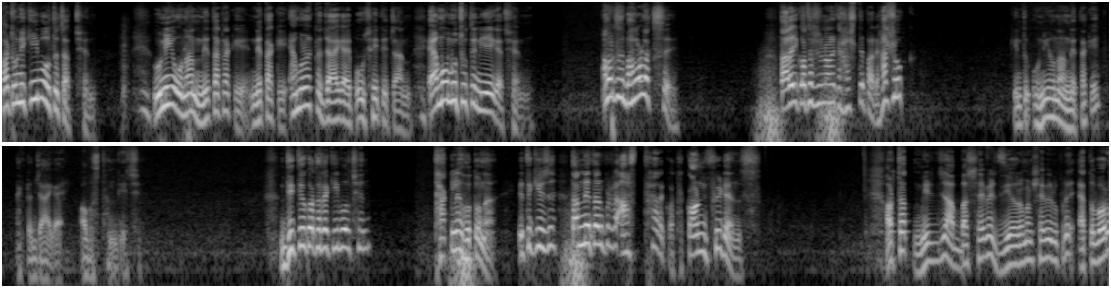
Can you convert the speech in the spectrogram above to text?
বাট উনি কী বলতে চাচ্ছেন? উনি ওনার নেতাটাকে, নেতাকে এমন একটা জায়গায় পৌঁছাইতে চান, এমন উঁচুতে নিয়ে গেছেন। আমার কাছে ভালো লাগছে। তার এই কথা শুনে অনেকে হাসতে পারে, হাসুক। কিন্তু উনি ওনার নেতাকে একটা জায়গায় অবস্থান দিয়েছে। দ্বিতীয় কথাটা কি বলছেন? থাকলে হতো না। এতে কি হয়েছে? তার নেতার উপর একটা আস্থার কথা কনফিডেন্স অর্থাৎ মির্জা আব্বাস সাহেবের, জিয়াউর রহমান সাহেবের উপরে এত বড়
